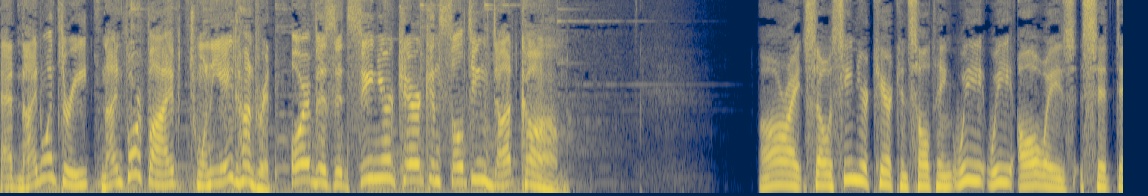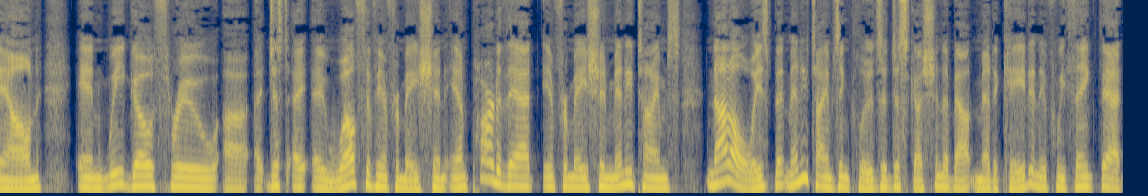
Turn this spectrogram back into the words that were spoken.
at 913-945-2800 or visit seniorcareconsulting.com. All right. So senior care consulting, we, we always sit down and we go through, uh, just a, a, wealth of information. And part of that information many times, not always, but many times includes a discussion about Medicaid. And if we think that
